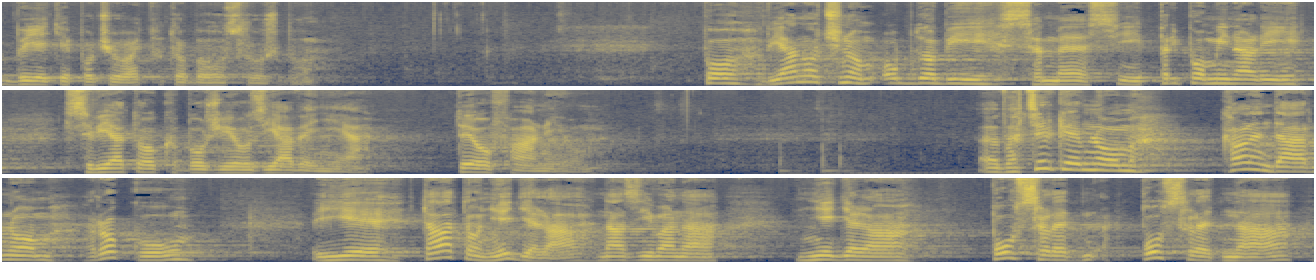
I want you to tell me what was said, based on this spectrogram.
budete počúvať túto bohoslužbu. Po vianočnom období sme si pripomínali Sviatok Božieho zjavenia, Teofánium. V cirkevnom kalendárnom roku je táto nedela nazývaná nedela posledná,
